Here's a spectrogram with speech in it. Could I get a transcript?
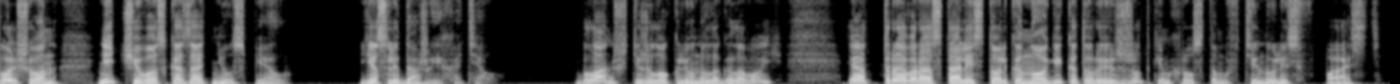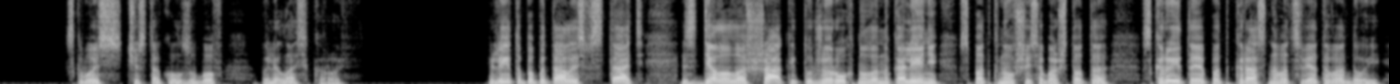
Больше он ничего сказать не успел, если даже и хотел. Бланш тяжело клюнула головой, и от Тревора остались только ноги, которые с жутким хрустом втянулись в пасть. Сквозь чистокол зубов полилась кровь. Лита попыталась встать, сделала шаг и тут же рухнула на колени, споткнувшись обо что-то скрытое под красного цвета водой —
